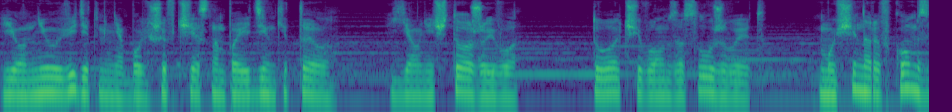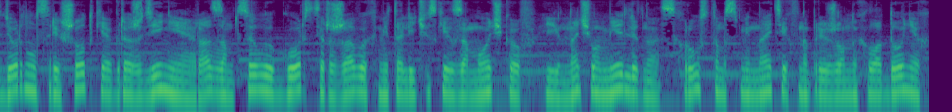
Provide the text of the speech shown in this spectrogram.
И он не увидит меня больше в честном поединке, Тео. Я уничтожу его. То, чего он заслуживает. Мужчина рывком сдернул с решетки ограждения разом целую горсть ржавых металлических замочков и начал медленно, с хрустом сминать их в напряженных ладонях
